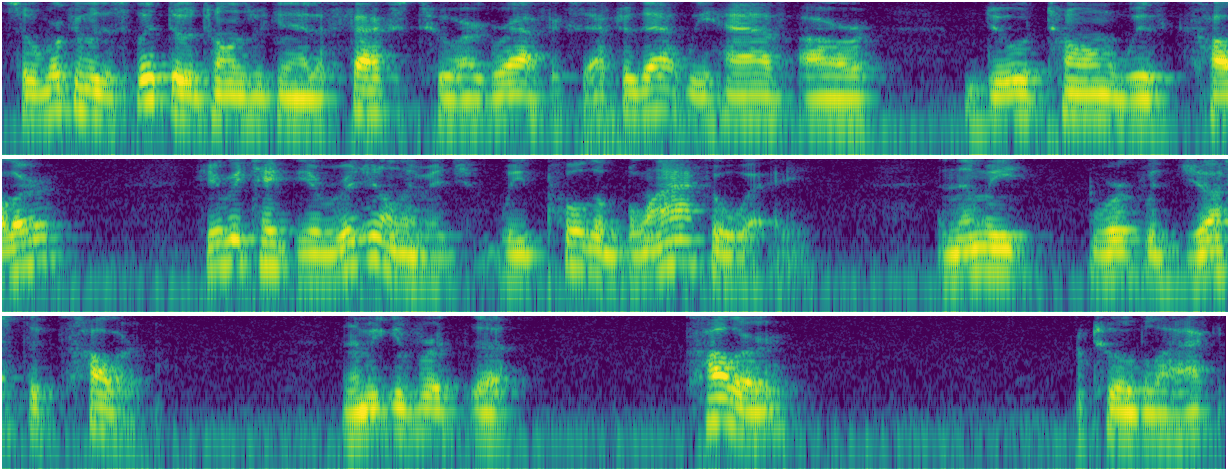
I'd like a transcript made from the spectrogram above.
So working with the split duotones, we can add effects to our graphics. After that, we have our duotone with color. Here we take the original image, we pull the black away, and then we work with just the color. And then we convert the color to a black,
